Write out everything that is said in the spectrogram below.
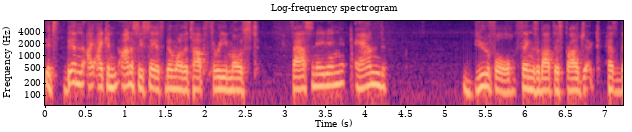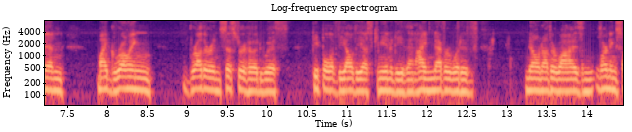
it's been, I, I can honestly say it's been one of the top three most fascinating and beautiful things about this project has been my growing brother and sisterhood with people of the LDS community that I never would have known otherwise and learning so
